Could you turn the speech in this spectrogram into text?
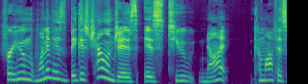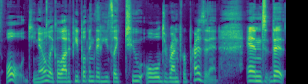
for whom one of his biggest challenges is to not come off as old, you know? Like a lot of people think that he's like too old to run for president. And that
